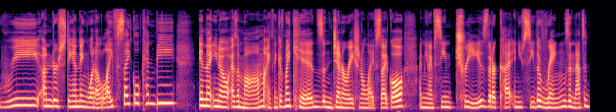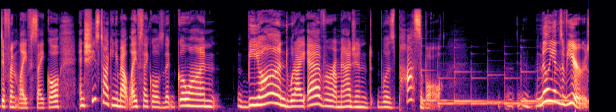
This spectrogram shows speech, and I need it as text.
re understanding what a life cycle can be. In that, you know, as a mom, I think of my kids and generational life cycle. I mean, I've seen trees that are cut and you see the rings, and that's a different life cycle. And she's talking about life cycles that go on beyond what I ever imagined was possible. Millions of years.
